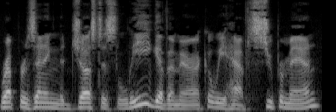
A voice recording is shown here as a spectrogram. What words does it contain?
Representing the Justice League of America, we have Superman,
